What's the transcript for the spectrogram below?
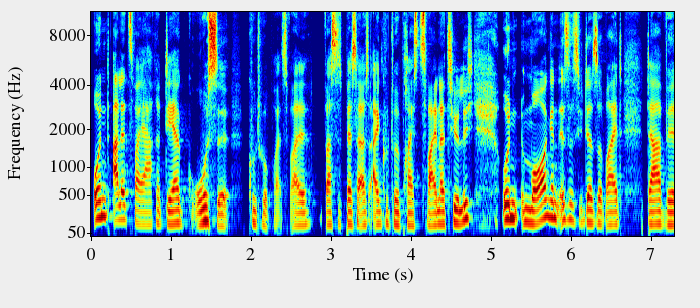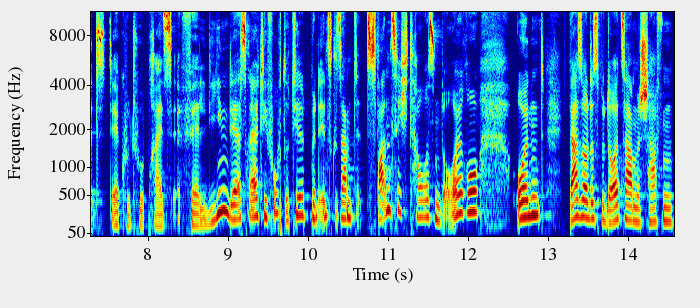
und alle zwei Jahre der große Kulturpreis, weil was ist besser als ein Kulturpreis? Zwei natürlich. Und morgen ist es wieder soweit, da wird der Kulturpreis verliehen. Der ist relativ hoch dotiert mit insgesamt 20.000 Euro und da soll das Bedeutsame Schaffen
